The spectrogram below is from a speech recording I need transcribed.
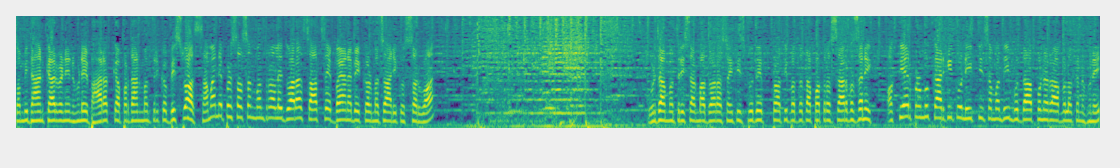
संविधान कार्यान्वयन हुने भारतका प्रधानमन्त्रीको विश्वास। सामान्य प्रशासन मन्त्रालयद्वारा सात सय बयानब्बे कर्मचारीको सरुवा। ऊर्जा मन्त्री शर्माद्वारा सैतिस बुधे प्रतिबद्धता पत्र सार्वजनिक। अख्तियार प्रमुख कार्कीको नियुक्ति सम्बन्धी मुद्दा पुनरावलोकन हुने।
